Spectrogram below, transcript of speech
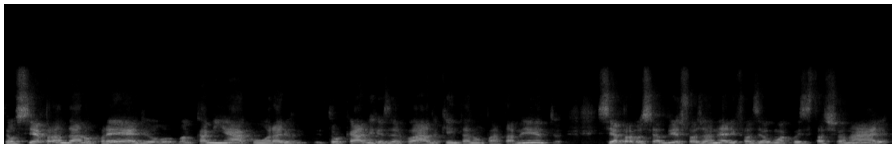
Então, se é para andar no prédio, caminhar com horário trocado e reservado, quem está num apartamento, se é para você abrir a sua janela e fazer alguma coisa estacionária,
